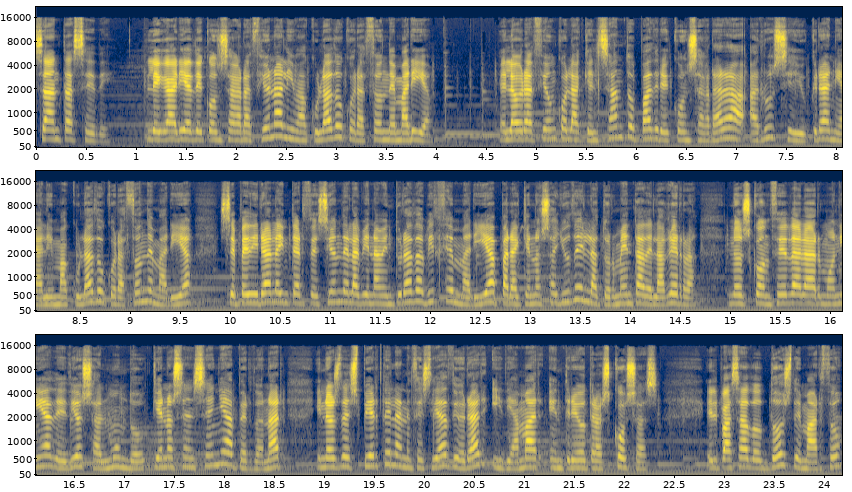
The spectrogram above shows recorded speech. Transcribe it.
Santa Sede. Plegaria de consagración al Inmaculado Corazón de María. En la oración con la que el Santo Padre consagrará a Rusia y Ucrania al Inmaculado Corazón de María, se pedirá la intercesión de la Bienaventurada Virgen María para que nos ayude en la tormenta de la guerra, nos conceda la armonía de Dios al mundo, que nos enseñe a perdonar y nos despierte la necesidad de orar y de amar, entre otras cosas. El pasado 2 de marzo,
